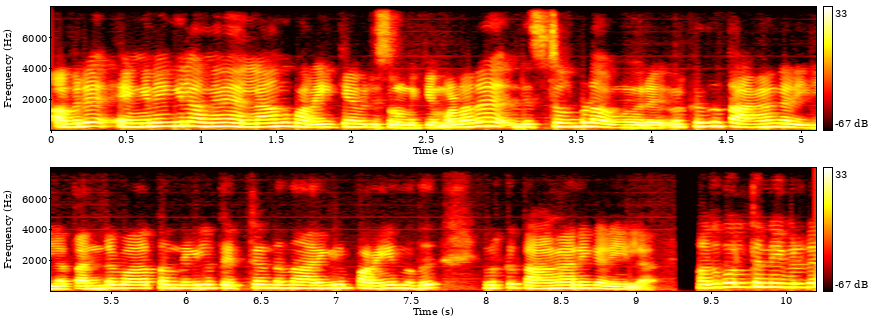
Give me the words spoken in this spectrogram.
അവരെ എങ്ങനെയെങ്കിലും അങ്ങനെ അല്ല എന്ന് പറയിക്കാൻ ഇവർ ശ്രമിക്കും. വളരെ ഡിസ്റ്റർബ്ഡ് ആകും ഇവർ ഇവർക്കത് താങ്ങാൻ കഴിയില്ല. തന്റെ ഭാഗത്ത് എന്തെങ്കിലും തെറ്റുണ്ടെന്ന് ആരെങ്കിലും പറയുന്നത് ഇവർക്ക് താങ്ങാനേ കഴിയില്ല. അതുപോലെ തന്നെ ഇവരുടെ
